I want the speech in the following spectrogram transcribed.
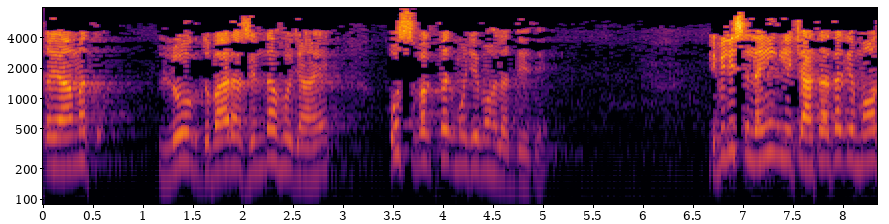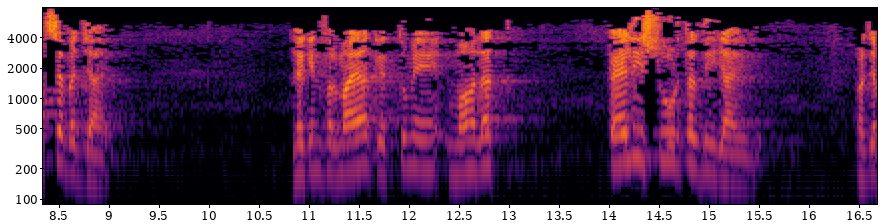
قیامت لوگ دوبارہ زندہ ہو جائیں، اس وقت تک مجھے مہلت دے دیں۔ ابلیس لائن یہ چاہتا تھا کہ موت سے بچ جائے۔ لیکن فرمایا کہ تمہیں مہلت پہلی سور تک دی جائے گی۔ اور جب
